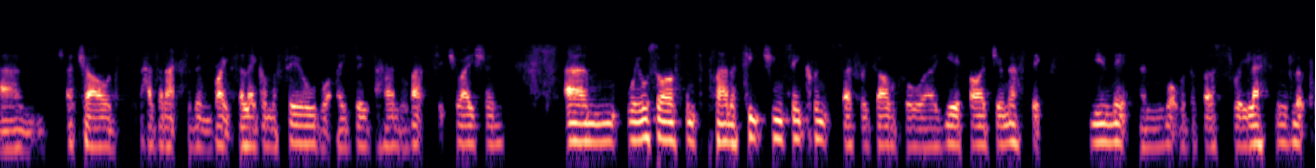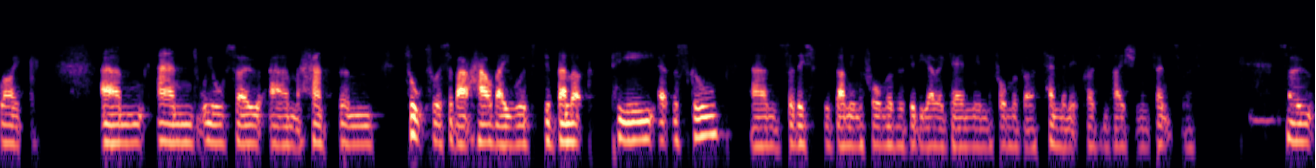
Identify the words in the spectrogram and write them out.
um, a child has an accident, breaks a leg on the field, what they do to handle that situation. Um, we also asked them to plan a teaching sequence. So, for example, a year five gymnastics unit, and what would the first three lessons look like? Um, and we also um, had them talk to us about how they would develop PE at the school. Um, so this was done in the form of a video again, in the form of a 10 minute presentation and sent to us. So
